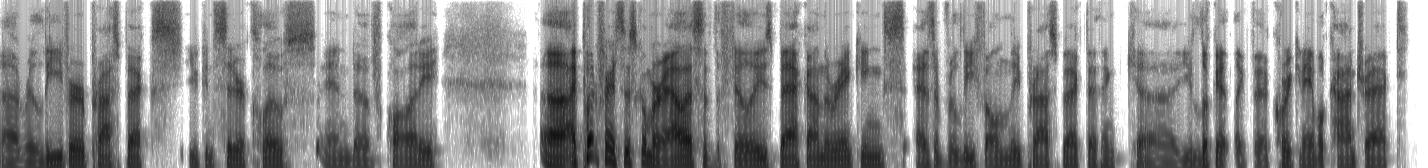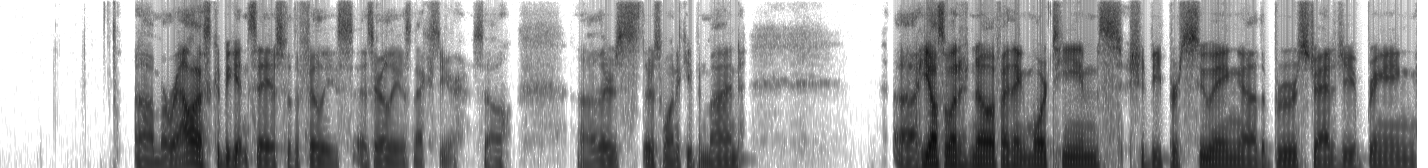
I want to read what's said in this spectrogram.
uh, reliever prospects you consider close and of quality? Uh, I put Francisco Morales of the Phillies back on the rankings as a relief only prospect. I think uh, you look at like the Corey Knebel contract. Uh, Morales could be getting saves for the Phillies as early as next year. So uh, there's there's one to keep in mind. Uh, he also wanted to know if I think more teams should be pursuing uh, the Brewers' strategy of bringing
